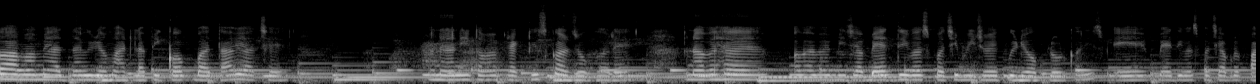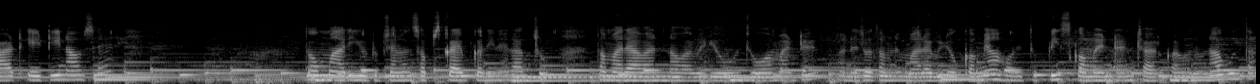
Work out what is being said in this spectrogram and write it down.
તો આમાં મેં આજના વિડીયોમાં આટલા પીકોક બતાવ્યા છે. અને આની તમે પ્રેક્ટિસ કરજો ઘરે. અને હવે હવે મેં બીજા બે દિવસ પછી બીજો એક વીડિયો અપલોડ કરીશ. એ બે દિવસ પછી આપણે પાર્ટ એટીન આવશે. તો મારી યુટ્યુબ ચેનલ સબસ્ક્રાઈબ કરીને રાખજો તમારે આવા નવા વીડિયો જોવા માટે. અને જો તમને મારા વીડિયો ગમ્યા હોય તો પ્લીઝ કમેન્ટ એન્ડ શેર કરવાનું ના ભૂલતા.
